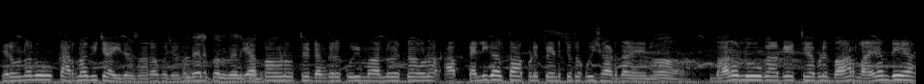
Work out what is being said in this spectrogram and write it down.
ਫਿਰ ਉਹਨਾਂ ਨੂੰ ਕਰਨਾ ਵੀ ਚਾਹੀਦਾ ਸਾਰਾ ਕੁਝ ਨਾ? ਬਿਲਕੁਲ ਜੇ ਬਿਲਕੁਲ। ਆਪਾਂ ਹੁਣ ਉੱਥੇ ਡੰਗਰ ਕੋਈ ਮੰਨ ਲਓ ਇਦਾਂ ਹੁਣ ਆ- ਪਹਿਲੀ ਗੱਲ ਤਾਂ ਆਪਣੇ ਪਿੰਡ 'ਚ ਤਾਂ ਕੋਈ ਛੱਡਦਾ ਹੈ ਨਹੀਂ। ਹਾਂ। ਬਾਹਰੋਂ ਲੋਕ ਆ ਕੇ ਇੱਥੇ ਆਪਣੇ ਬਾਹਰ ਲਾ ਜਾਂਦੇ ਆ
